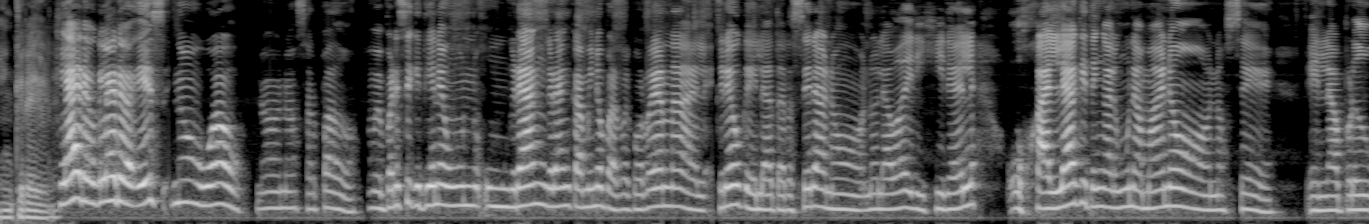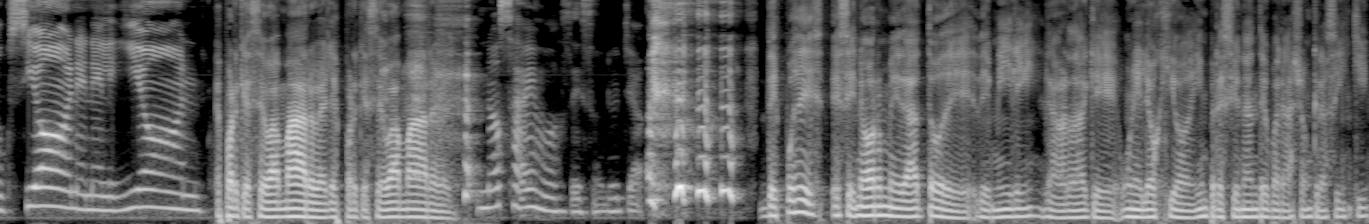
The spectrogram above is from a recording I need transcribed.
Increíble. Claro, claro, es, no, wow, no, no, zarpado. Me parece que tiene un, gran, gran camino para recorrer. Nada, creo que la tercera no, no la va a dirigir él. Ojalá que tenga alguna mano, no sé, en la producción, en el guion. Es porque se va Marvel, es porque se va Marvel. no sabemos eso, Lucho. Después de ese enorme dato de, de Millie, la verdad que un elogio impresionante para John Krasinski.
